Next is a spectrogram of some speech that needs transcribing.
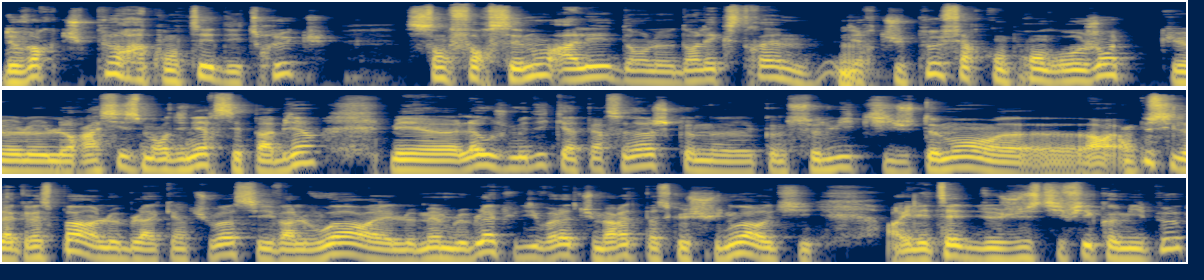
de voir que tu peux raconter des trucs sans forcément aller dans le dans l'extrême. Dire tu peux faire comprendre aux gens que le, le racisme ordinaire c'est pas bien, mais euh, là où je me dis qu'un personnage comme euh, comme celui qui justement, euh, alors, en plus il l'agresse pas hein, le black, hein, tu vois, il va le voir et le même le black lui dit voilà tu m'arrêtes parce que je suis noir. Et tu- alors il essaie de justifier comme il peut,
